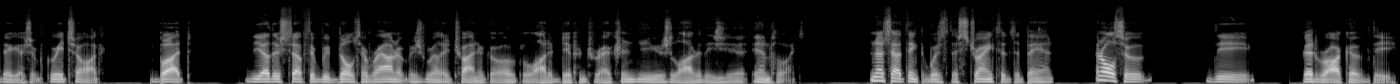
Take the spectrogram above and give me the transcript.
biggest of great songs, but the other stuff that we built around it was really trying to go a lot of different directions and use a lot of these uh, influences. And that's, I think, was the strength of the band and also the bedrock of the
